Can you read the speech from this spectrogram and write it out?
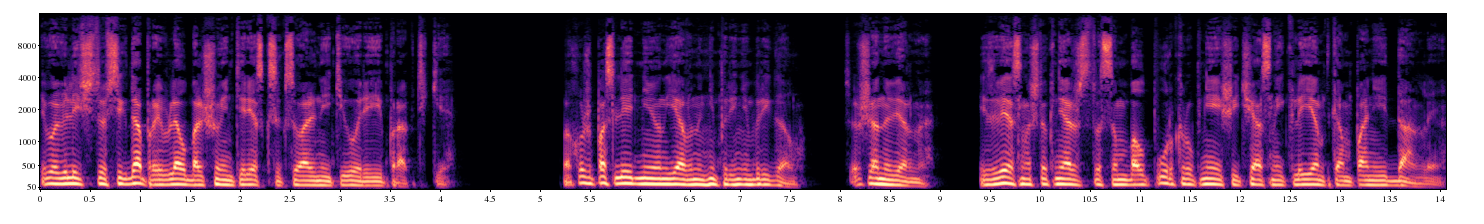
Его Величество всегда проявлял большой интерес к сексуальной теории и практике. Похоже, последнее он явно не пренебрегал. Совершенно верно. Известно, что княжество Самбалпур — крупнейший частный клиент компании «Данли».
